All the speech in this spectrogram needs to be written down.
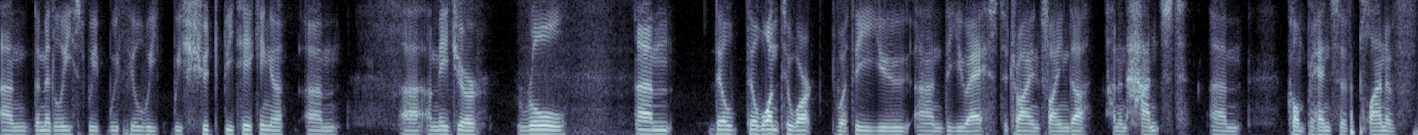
and the Middle East. We we feel we we should be taking a um, a major role. Um, they'll they'll want to work with the EU and the US to try and find a an enhanced um, comprehensive plan of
